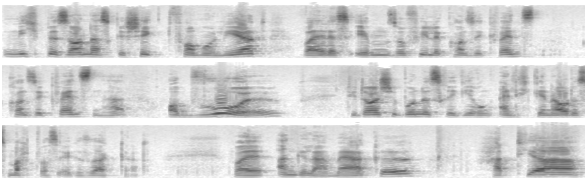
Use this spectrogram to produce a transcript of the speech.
nicht besonders geschickt formuliert, weil das eben so viele Konsequenzen, Konsequenzen hat, obwohl die deutsche Bundesregierung eigentlich genau das macht, was er gesagt hat. Weil Angela Merkel hat ja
